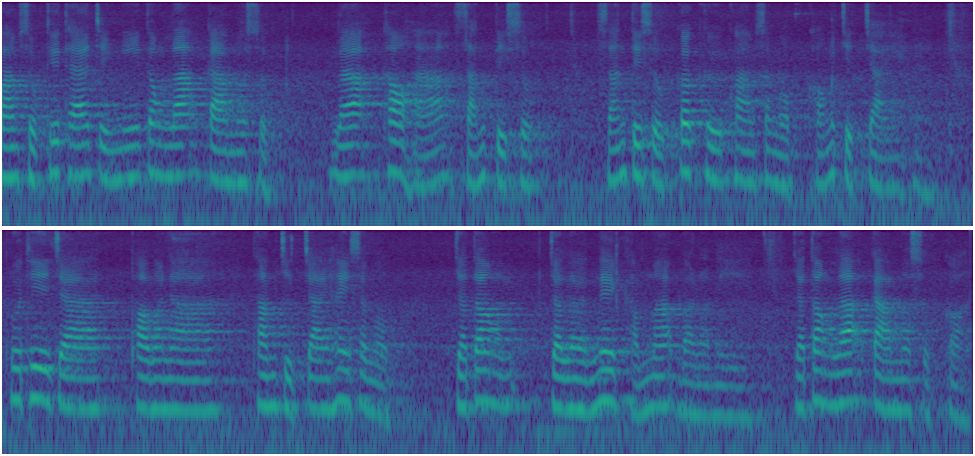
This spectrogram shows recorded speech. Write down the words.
ความสุขที่แท้จริงนี้ต้องละกามสุข และเข้าหาสันติสุข สันติสุขก็คือความสงบของจิตใจ ผู้ที่จะภาวนาทำจิตใจให้สงบ จะต้อง เจริญเนคขมมะบารมี จะต้องละกามมาสุขก่อน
